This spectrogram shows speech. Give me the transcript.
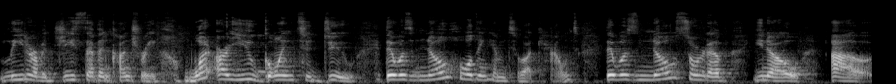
leader of a g7 country. What are you going to do? There was no holding him to account. There was no sort of you know uh,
